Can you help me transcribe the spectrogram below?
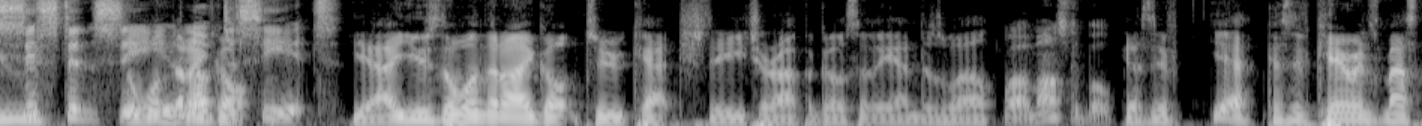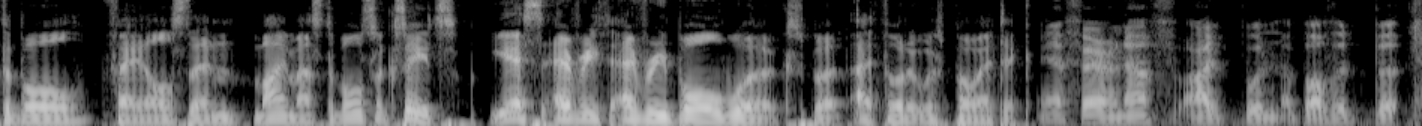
consistency, you love to see it. Yeah, I used the one that I got to catch the Terapagos at the end as well. Well, a Master Ball. Because if yeah, because if Kieran's master ball fails, then my master ball succeeds. Yes, every every ball works, but I thought it was poetic. Yeah, fair enough. I wouldn't have bothered, but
